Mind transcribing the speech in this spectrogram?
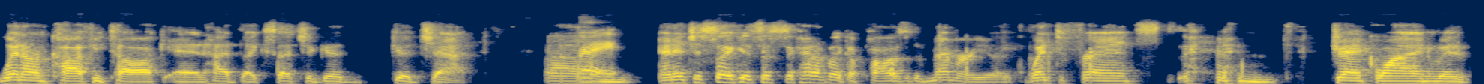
went on coffee talk and had like such a good good chat. Um Right. and it just like it's just a kind of like a positive memory. Like went to France and drank wine with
